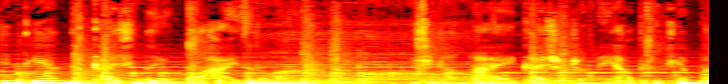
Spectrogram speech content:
今天你开心的拥抱孩子了吗？一起让爱开始这美好的一天吧。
